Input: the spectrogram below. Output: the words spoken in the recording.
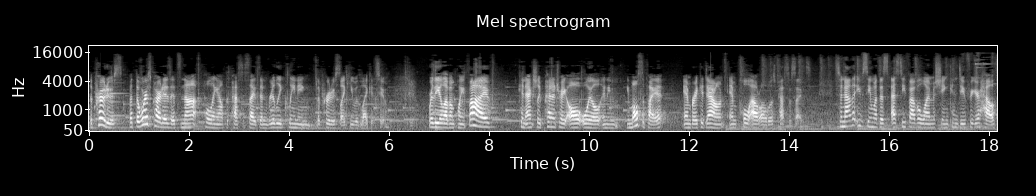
the produce, but the worst part is it's not pulling out the pesticides and really cleaning the produce like you would like it to. Where the 11.5 can actually penetrate all oil and emulsify it and break it down and pull out all those pesticides. So now that you've seen what this SD501 machine can do for your health,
